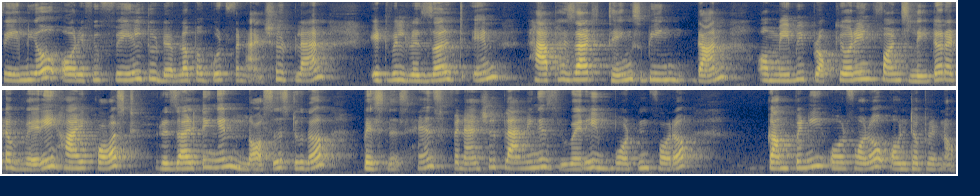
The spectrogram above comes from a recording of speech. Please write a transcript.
failure or if you fail to develop a good financial plan, it will result in haphazard things being done or maybe procuring funds later at a very high cost resulting in losses to the business. Hence, financial planning is very important for a company or for an entrepreneur.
